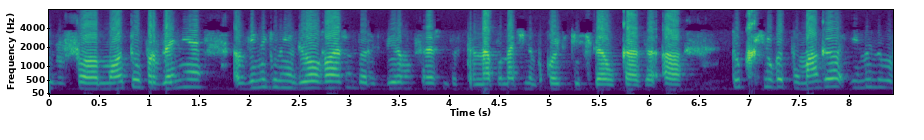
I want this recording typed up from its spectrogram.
и в а, моето управление винаги ми е било важно да разбирам от срещната страна по начина, по който ти сега го каза. А, тук Хюга помага именно в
